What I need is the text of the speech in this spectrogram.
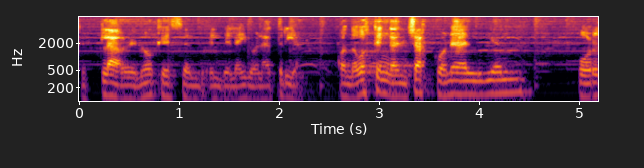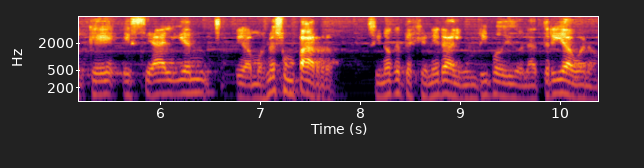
que es clave, ¿no? Que es el, el de la idolatría. Cuando vos te enganchás con alguien porque ese alguien, digamos, no es un par, sino que te genera algún tipo de idolatría, bueno,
